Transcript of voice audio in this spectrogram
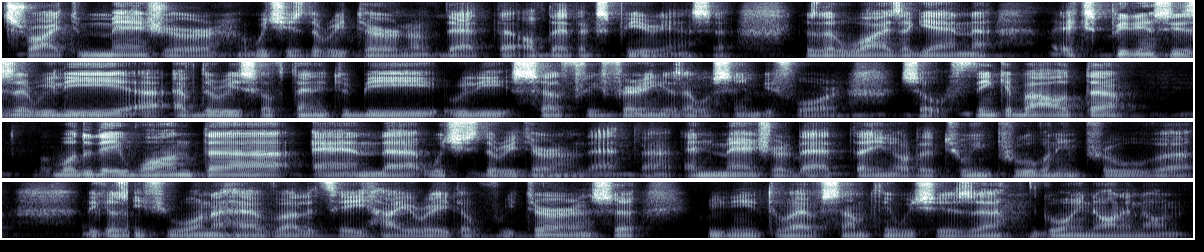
try to measure which is the return of that uh, of that experience, because otherwise, again, experiences really have the risk of tending to be really self-referring, as I was saying before. So think about what do they want uh, and uh, which is the return on that uh, and measure that in order to improve and improve because if you want to have let's say high rate of returns you need to have something which is going on and on.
